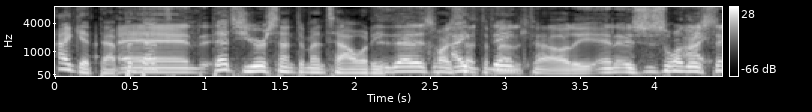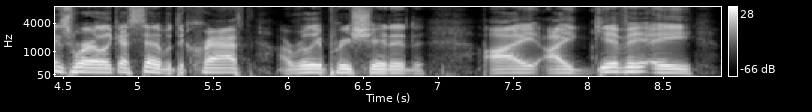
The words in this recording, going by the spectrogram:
I get that. But And- that's that's your sentimentality. That is my I think- sentimentality, and it's just one of those I- things where, like I said, with the craft, I really appreciated. I I give it a, f-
